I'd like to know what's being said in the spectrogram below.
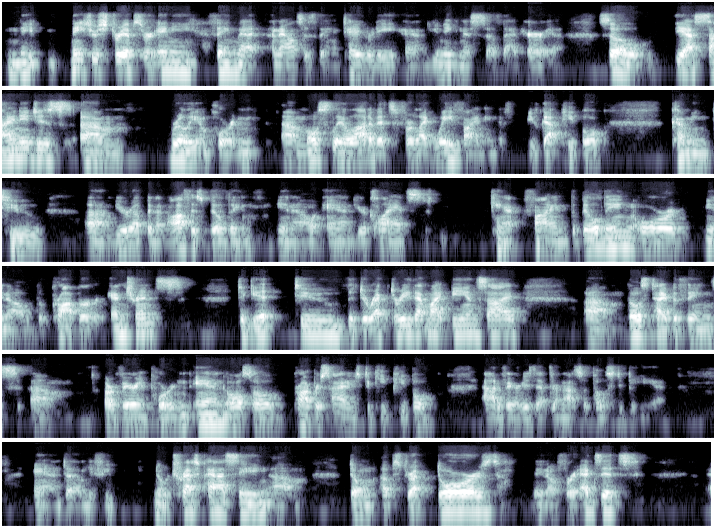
na nature strips, or anything that announces the integrity and uniqueness of that area. So yeah, signage is um, really important. Um, mostly a lot of it's for like wayfinding. If you've got people coming to, um, you're up in an office building, you know, and your clients can't find the building or you know the proper entrance to get to the directory that might be inside um, those type of things um, are very important and also proper signage to keep people out of areas that they're not supposed to be in. And um, if you know trespassing, um, don't obstruct doors, you know, for exits.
